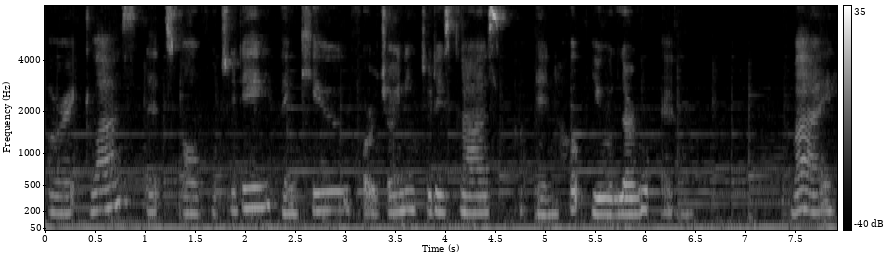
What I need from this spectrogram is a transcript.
Alright class, that's all for today. Thank you for joining today's class and hope you learn well. Bye.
